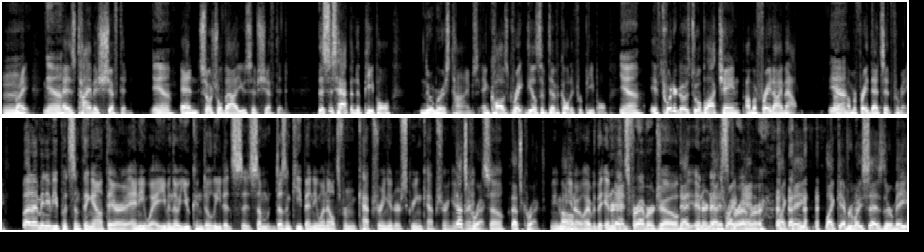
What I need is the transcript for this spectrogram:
right? Mm, Yeah. As time has shifted yeah. and social values have shifted. This has happened to people numerous times and caused great deals of difficulty for people. Yeah. If Twitter goes to a blockchain, I'm afraid I'm out. Yeah. I'm, I'm afraid that's it for me. But I mean, if you put something out there anyway, even though you can delete it, so some doesn't keep anyone else from capturing it or screen capturing it. That's right? correct. So that's correct. I mean, you Um, know, every, the internet's forever, Joe. That- the internet is right. forever. And like they, like everybody says, there may.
